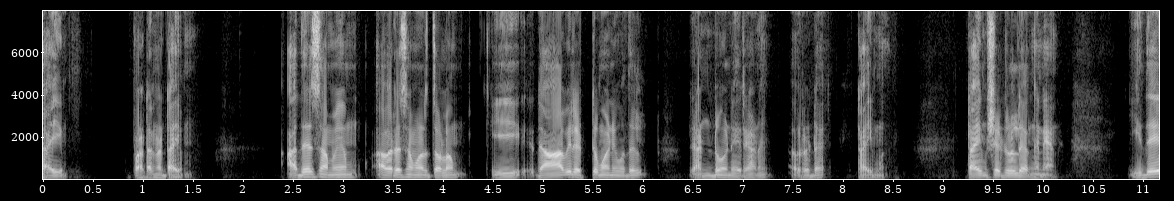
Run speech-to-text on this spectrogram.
ടൈം പഠന ടൈം. അതേസമയം അവരെ സംബന്ധിച്ചിടത്തോളം ഈ രാവിലെ എട്ട് മണി മുതൽ രണ്ട് മണി വരെയാണ് അവരുടെ ടൈം. ടൈം ഷെഡ്യൂൾ അങ്ങനെയാണ്. ഇതേ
